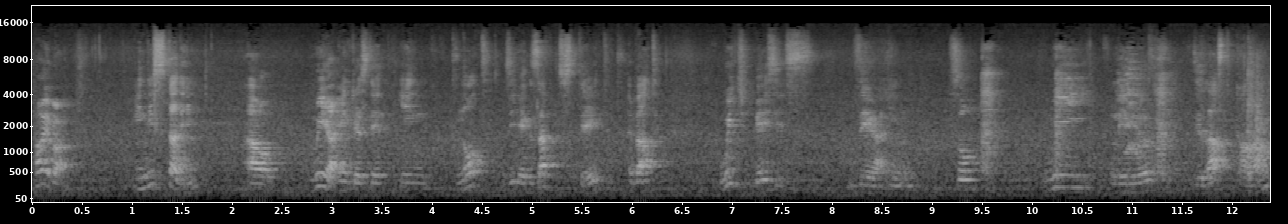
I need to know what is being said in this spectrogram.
However, in this study, uh, we are interested in not the exact state, but which basis they are in. So we remove the last column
